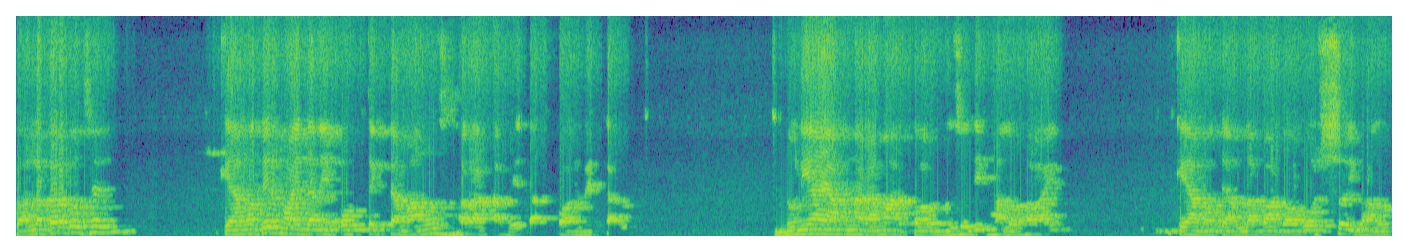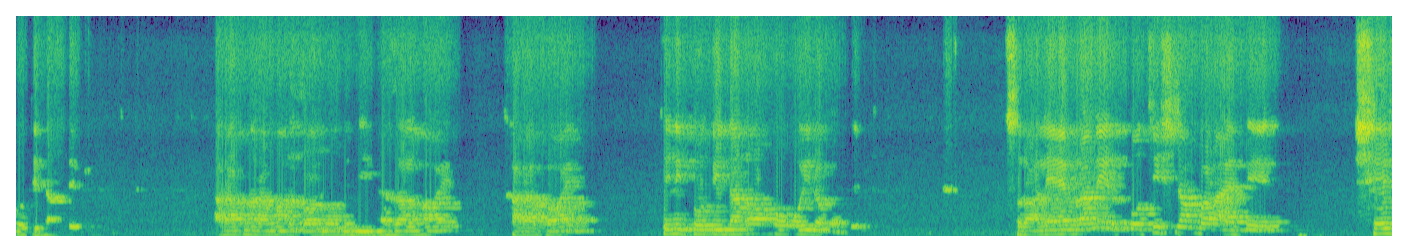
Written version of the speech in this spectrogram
আল্লাহ তারা বলছেন, কেয়ামতের ময়দানে প্রত্যেকটা মানুষ ধরা খাবে তার কর্মের কারণে। দুনিয়ায় আপনার আমার কর্ম যদি ভালো হয়, কেয়ামতে আল্লাহ পাক অবশ্যই ভালো প্রতিদান দেবে আর আপনার আমার কর্ম যদি ভেজাল হয়, খারাপ হয়, তিনি প্রতিদানও ওই রকম ইমরানের 25 নম্বর আয়াতের শেষ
